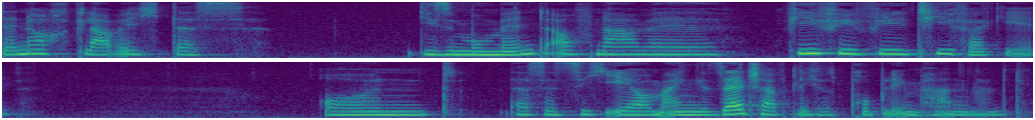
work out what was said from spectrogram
Dennoch glaube ich, dass diese Momentaufnahme viel, viel, viel tiefer geht. Und dass es sich eher um ein gesellschaftliches Problem handelt.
